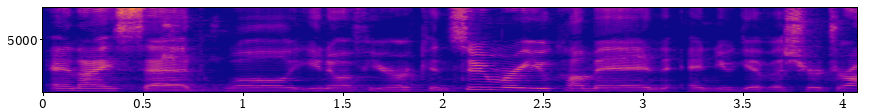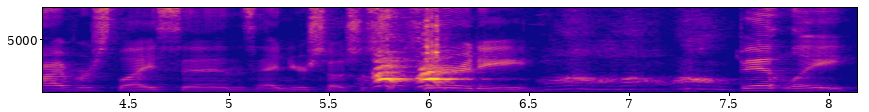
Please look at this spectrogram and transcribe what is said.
And I said, well, you know, if you're a consumer, you come in and you give us your driver's license and your social security, Bentley,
